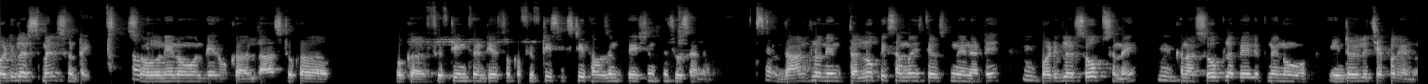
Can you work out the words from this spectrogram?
పర్టికులర్ స్మెల్స్ ఉంటాయి సో. నేను నేను ఒక లాస్ట్ ఒక ఒక ఫిఫ్టీన్ ట్వంటీ ఇయర్స్ ఒక ఫిఫ్టీ సిక్స్టీ థౌసండ్ పేషెంట్స్ని. సార్ దాంట్లో నేను తలనొప్పికి సంబంధించి తెలుసుకుంది ఏంటంటే. పర్టికులర్ సోప్స్ ఉన్నాయి. కానీ ఆ సోప్ల పేర్లు ఇప్పుడు నేను ఇంటర్వ్యూలో చెప్పలేను.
